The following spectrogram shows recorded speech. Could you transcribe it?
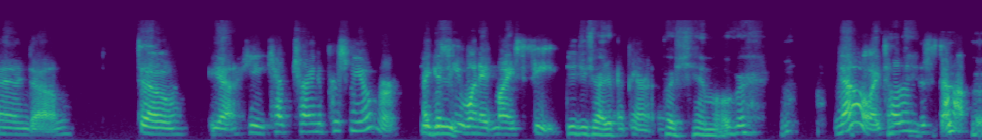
and um, so yeah, he kept trying to push me over. I guess you- he wanted my seat, Did you try to apparently. push him over? No, I told him to stop.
